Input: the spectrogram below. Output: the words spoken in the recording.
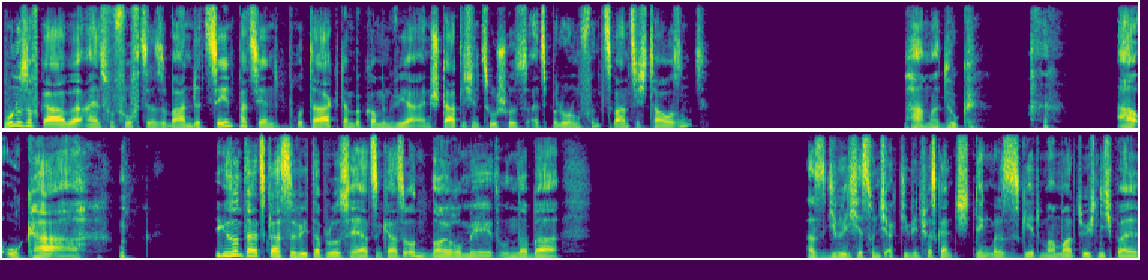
Bonusaufgabe 1 von 15, also behandelt 10 Patienten pro Tag, dann bekommen wir einen staatlichen Zuschuss als Belohnung von 20.000. Parmaduk. AOKA. Die Gesundheitsklasse Vita Plus, Herzenkasse und Neuromed. Wunderbar. Also die will ich jetzt noch nicht aktivieren. Ich weiß gar nicht, ich denke mal, dass es geht. Machen wir natürlich nicht, weil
